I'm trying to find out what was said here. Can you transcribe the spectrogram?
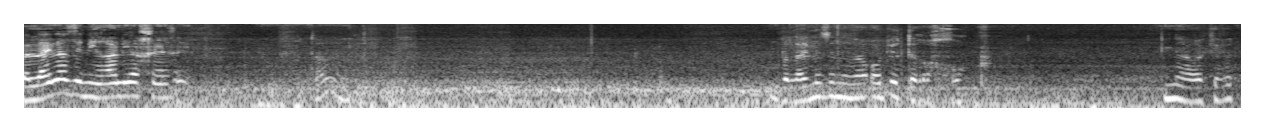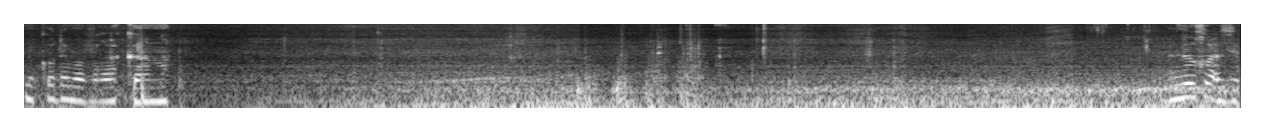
בלילה זה נראה לי אחרת. ודאי. בלילה זה נראה עוד יותר רחוק. הנה, הרכבת מקודם עברה כאן. אני לא יכולה, זה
